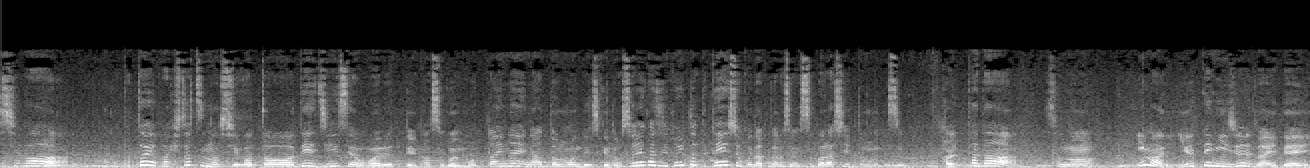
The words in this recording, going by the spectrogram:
私は例えば一つの仕事で人生を終わるっていうのはすごいもったいないなと思うんですけどそれが自分にとって転職だったらそれは素晴らしいと思うんですよ。はい。ただその今言って20代で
